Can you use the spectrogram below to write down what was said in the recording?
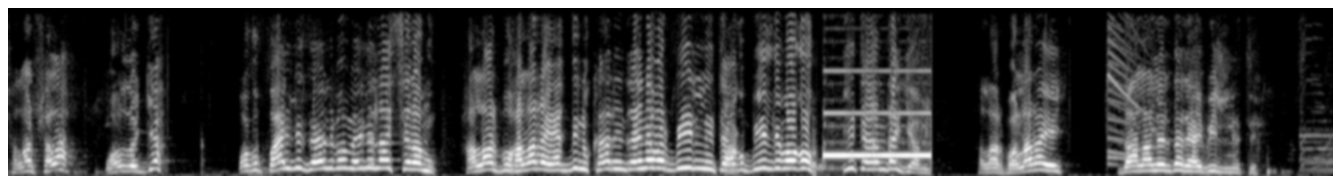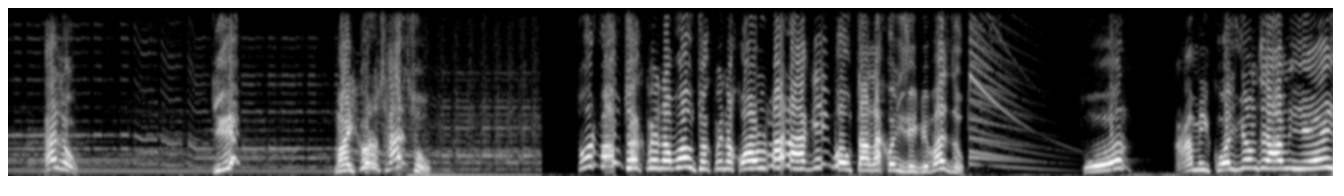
শালার শালা ওর লজ্জা ওকে পাইলে যাইলে বা মেলে লাইছিলাম হালার পো হালারা একদিন কারেন্ট রাইন আবার বিল নিতে। ওকে বিল দিব ওকে ইতে আন্দাই আমি। হালার পালারা এই দালালের দ্বারে বিল নিতে। হ্যালো। কি? মাইকোর ছাড়ছো? তোর বউ থাকবে না বউ থাকবে না কল মার আগেই বউ তালাক হয়ে যাইবে বাজো তোর আমি কইলাম যে আমি এই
